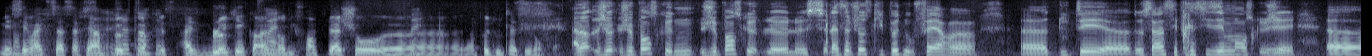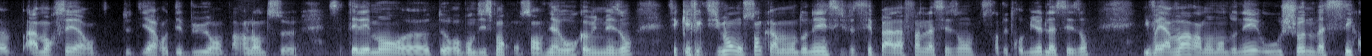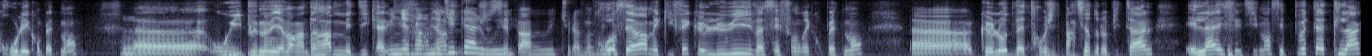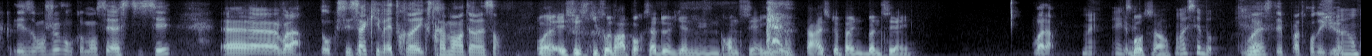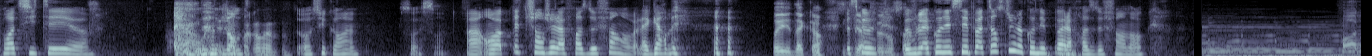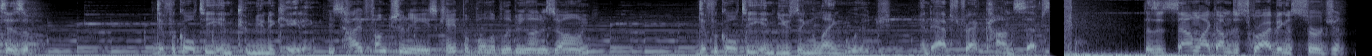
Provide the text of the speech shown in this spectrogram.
Mais c'est vrai que ça, ça fait un peu un peur peu. que ça reste bloqué quand même Ouais. dans du formule à chaud euh, un peu toute la saison. quoi. Alors, je, je pense que je pense que le, le- la seule chose qui peut nous faire euh, euh, douter euh, de ça, c'est précisément ce que j'ai euh, amorcé avant de dire au début en parlant de ce, cet élément euh, de rebondissement qu'on sent venir gros comme une maison. C'est qu'effectivement, on sent qu'à un moment donné, si c'est pas à la fin de la saison, ce sera peut-être au milieu de la saison, il va y avoir un moment donné où Sean va s'écrouler complètement. Mm. Euh, où il peut même y avoir un drame médical une qui erreur je- médicale, je, oui. sais pas Oui, oui, tu l'as une grosse erreur, mais qui fait que lui va s'effondrer complètement, euh, que l'autre va être obligé de partir de l'hôpital. Et là, effectivement, c'est peut-être là que les enjeux vont commencer à se tisser. Euh, voilà, donc c'est ça qui va être extrêmement intéressant. Ouais, et c'est ce qu'il faudra pour que ça devienne une grande série et que ça reste pas une bonne série. Voilà, Ouais, C'est beau ça. hein. Ouais, c'est beau. ouais, c'était pas trop Je- dégueu. on pourra te citer euh, Oui, dans- quand même. aussi quand même. Ça, ça. Ah, on va peut-être changer la phrase de fin, on va la garder. Oui, d'accord. Parce bien, que ça. Vous la connaissez pas, Torse, tu la connais pas la phrase de fin, donc. Autism. Difficulty in communicating. He's high functioning, he's capable of living on his own. Difficulty in using language and abstract concepts. Does it sound like I'm describing a surgeon?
